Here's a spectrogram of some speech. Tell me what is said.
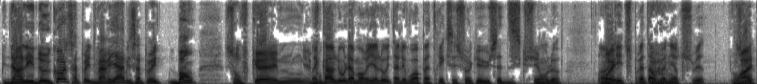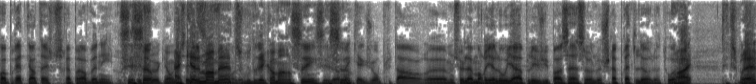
Puis dans les deux cas, ça peut être variable et ça peut être bon. Sauf que... hum, faut- quand Lou Lamoriello est allé voir Patrick, c'est sûr qu'il y a eu cette discussion-là. Un, Oui. Es-tu prêt à revenir tout de suite? Si Ouais. tu pas prête, quand est-ce que tu serais prêt à revenir? C'est ça. sûr qu'ils ont eu À cette quel moment tu voudrais commencer, c'est ça. ben, quelques jours plus tard, euh, M. Lamoriello, il a appelé, j'ai pensé à ça, là, je serais prête là, là, toi. Ouais. Es-tu prêt?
